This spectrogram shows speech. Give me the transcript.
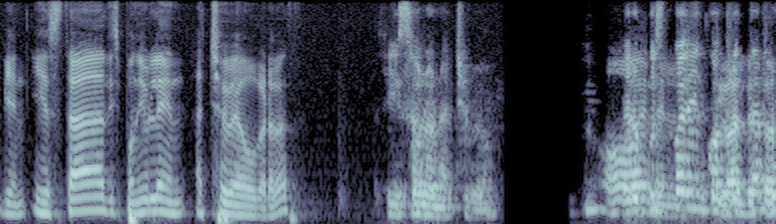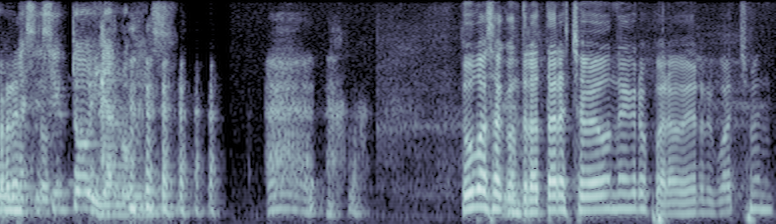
Bien, y está disponible en HBO, ¿verdad? Sí, solo en HBO. O Pero pues pueden contratarlo un mesecito y ya lo ves. ¿Tú vas a contratar HBO negro para ver Watchmen?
